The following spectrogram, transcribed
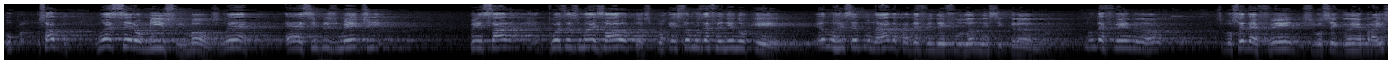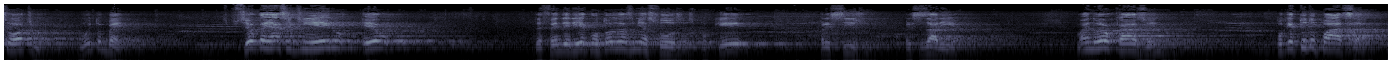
O, sabe, não é ser omisso, irmãos, não é, é simplesmente pensar em coisas mais altas, porque estamos defendendo o quê? Eu não recebo nada para defender fulano nesse crânio. Não defendo não. Se você defende, se você ganha para isso, ótimo. Muito bem. Se eu ganhasse dinheiro, eu defenderia com todas as minhas forças, porque preciso. Precisaria. Mas não é o caso, hein? Porque tudo passa.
